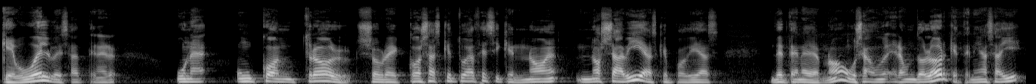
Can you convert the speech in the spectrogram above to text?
que vuelves a tener una, un control sobre cosas que tú haces y que no, no sabías que podías detener, ¿no? O sea, era un dolor que tenías ahí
